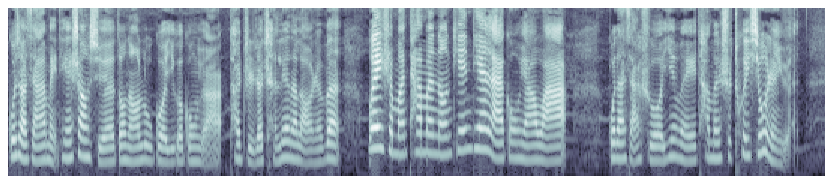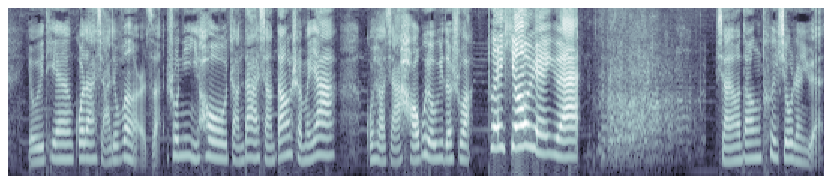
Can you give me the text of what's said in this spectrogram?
郭晓霞每天上学都能路过一个公园，她指着晨练的老人问：“为什么他们能天天来公园玩？郭大侠说：“因为他们是退休人员。”有一天，郭大侠就问儿子说：“你以后长大想当什么呀？”郭小霞毫不犹豫地说：“退休人员。”想要当退休人员，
